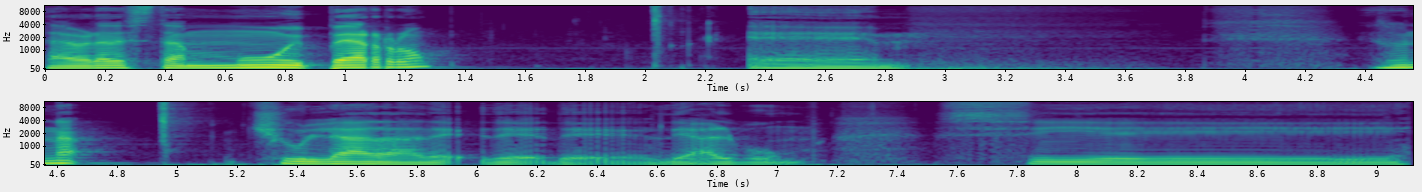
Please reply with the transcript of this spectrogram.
La verdad está muy perro. Em, es una chulada de, álbum. Si,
